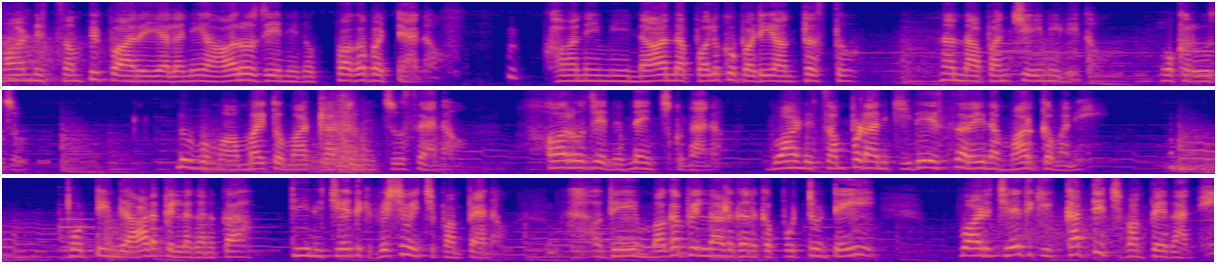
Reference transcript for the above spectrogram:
వాణ్ణి చంపి పారేయాలని ఆ రోజే నేను పగబట్టాను. కానీ మీ నాన్న పలుకుబడి అంతస్తు నన్ను ఆ పని చేయనీలేదు. ఒకరోజు నువ్వు మా అమ్మాయితో మాట్లాడుతూ నేను చూశాను. ఆ రోజే నిర్ణయించుకున్నాను. వాణ్ణి చంపడానికి ఇదే సరైన మార్గమని. పుట్టింది ఆడపిల్ల గనక దీని చేతికి విషం ఇచ్చి పంపాను. అదే మగపిల్లాడు గనక పుట్టుంటే వాడి చేతికి కత్తిచ్చి పంపేదాన్ని.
